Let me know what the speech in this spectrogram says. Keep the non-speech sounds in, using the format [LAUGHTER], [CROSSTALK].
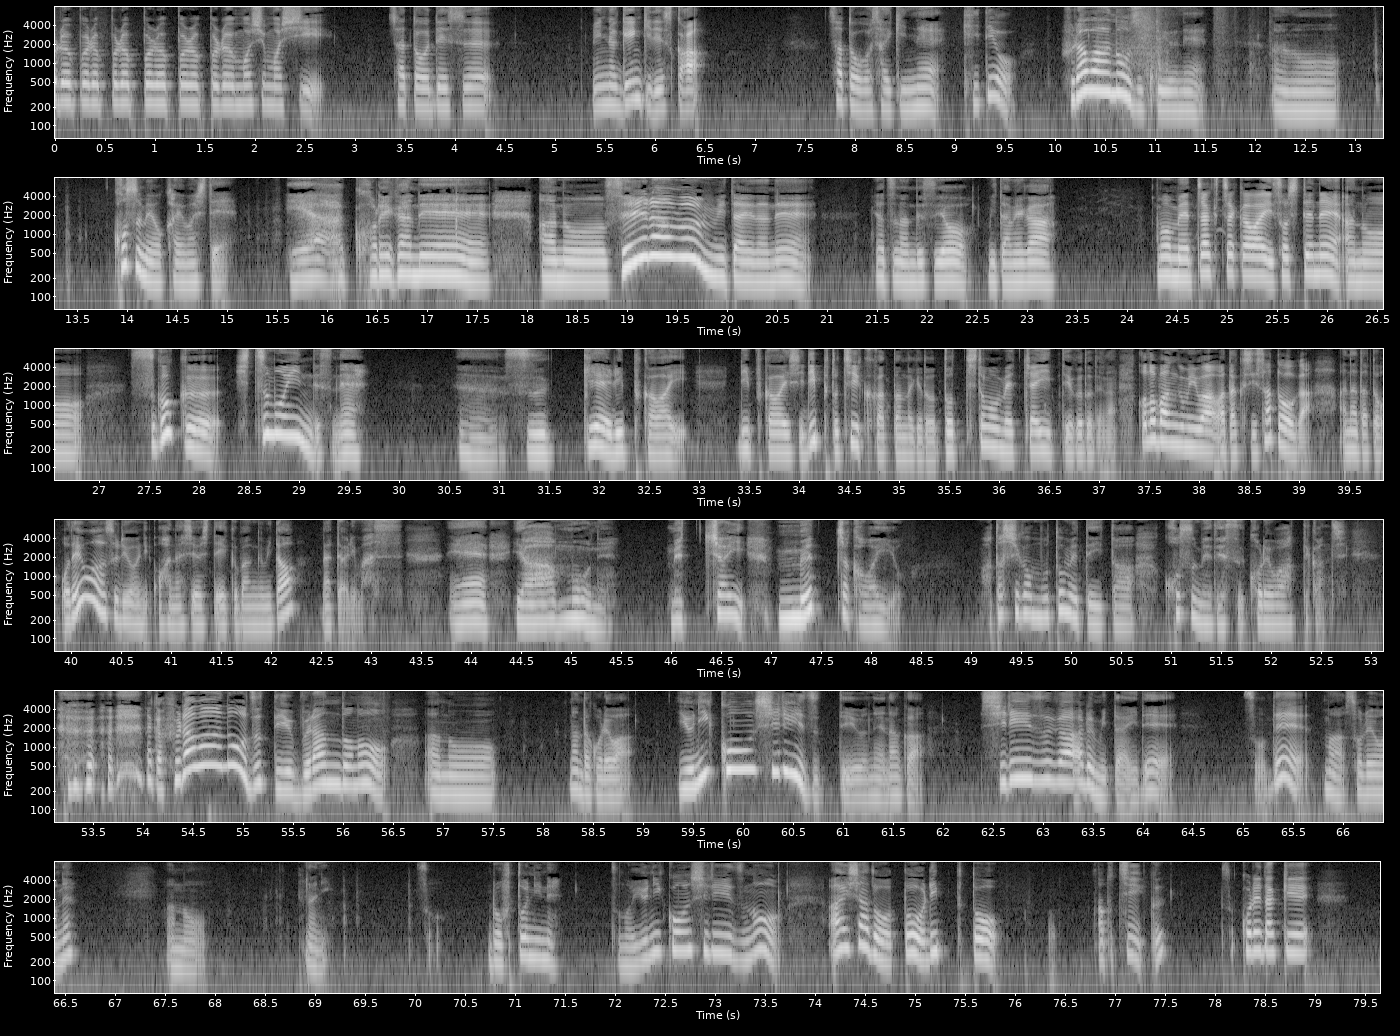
プルプルプルプルプルプルもしもし。佐藤です。みんな元気ですか？佐藤は最近ね聞いてよ。フラワーノーズっていうねあのーコスメを買いまして。いやーこれがねあのーセーラームーンみたいなねやつなんですよ。見た目が。もうめちゃくちゃ可愛い。そしてねあのーすごく質もいいんですね。うん、すっげえリップかわいい。リップかわいし、リップとチーク買ったんだけど、どっちともめっちゃいいっていうことでな。この番組は私、佐藤があなたとお電話をするようにお話をしていく番組となっております。ええいやーもうね、めっちゃいい。めっちゃ可愛いよ。私が求めていたコスメです、これはって感じ。[LAUGHS] なんか Flower Knows っていうブランドの、あのーなんだこれは、ユニコーンシリーズっていうねなんかシリーズがあるみたいでそうでまあそれをねあの何そうロフトにねそのユニコーンシリーズのアイシャドウとリップとあとチークこれだけ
